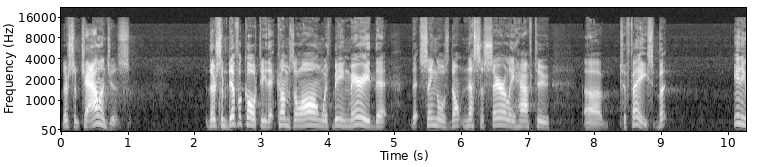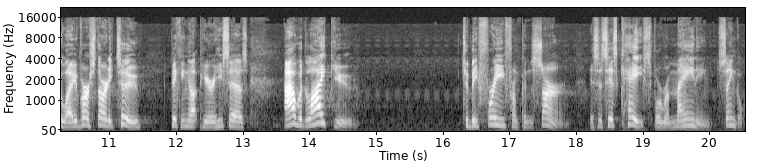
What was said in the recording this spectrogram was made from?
There's some challenges. There's some difficulty that comes along with being married that, that singles don't necessarily have to, uh, to face. But anyway, verse 32, picking up here, he says, I would like you to be free from concern. This is his case for remaining single.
